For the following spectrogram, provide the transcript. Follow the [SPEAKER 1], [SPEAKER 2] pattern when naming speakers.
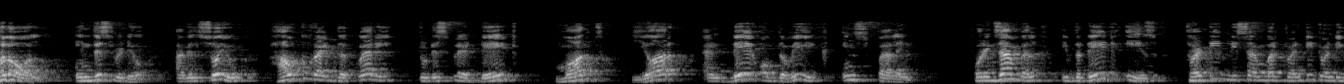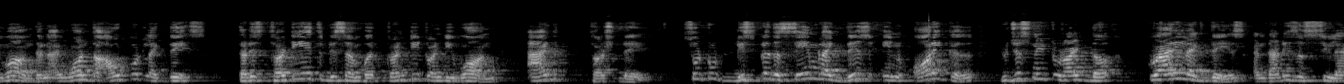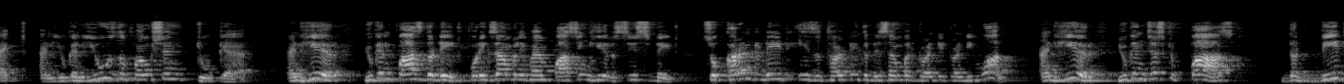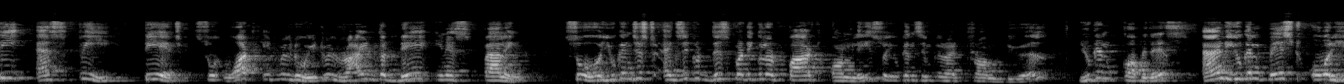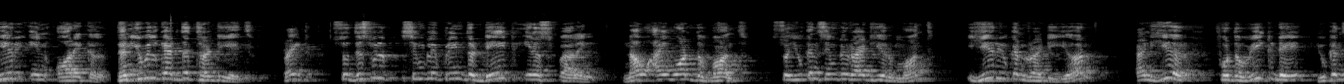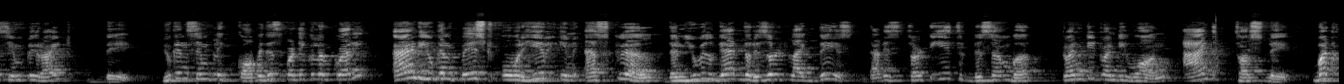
[SPEAKER 1] Hello all, in this video I will show you how to write the query to display date, month, year and day of the week in spelling. For example, if the date is 30 December 2021 then I want the output like this that is 30th December 2021 and Thursday. So to display the same like this in Oracle you just need to write the query like this and that is a select and you can use the function toChar and here you can pass the date. For example if i am passing here sys date. So current date is 30th december 2021 and here you can just pass the ddspth so what it will do it will write the day in a spelling. So you can just execute this particular part only. So you can simply write from dual. You can copy this. And you can paste over here in Oracle. Then you will get the 38th, right? So this will simply print the date in a spelling. Now I want the month. So you can simply write here month. Here you can write year and here for the weekday you can simply write day. You can simply copy this particular query and you can paste over here in SQL then you will get the result like this that is 30th December 2021 and Thursday but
